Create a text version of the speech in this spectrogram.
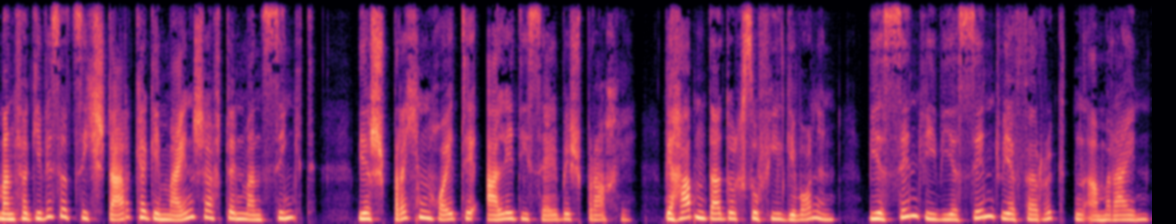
man vergewissert sich starker Gemeinschaft, wenn man singt, wir sprechen heute alle dieselbe Sprache. Wir haben dadurch so viel gewonnen. Wir sind, wie wir sind, wir Verrückten am Rhein.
